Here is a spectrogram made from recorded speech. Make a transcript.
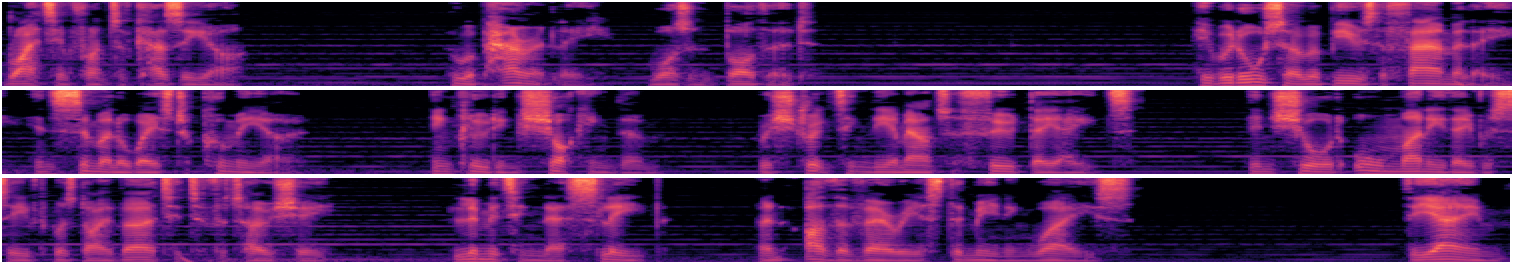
right in front of Kazuya, who apparently wasn't bothered. He would also abuse the family in similar ways to Kumio, including shocking them, restricting the amount of food they ate, ensured all money they received was diverted to Futoshi, limiting their sleep, and other various demeaning ways. The aim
